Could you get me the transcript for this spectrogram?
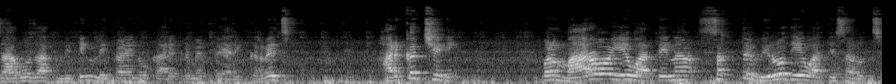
जागोजाग मिटिंग लेताळे नो कार्यक्रम तयारी करेच. हरकत छे नी पण मारो ये वातेना सक्त विरोध ये वाते सारोच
